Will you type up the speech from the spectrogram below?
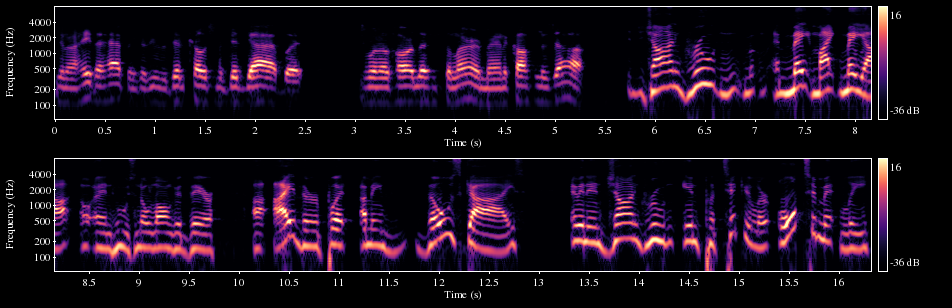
you know, I hate that happened because he was a good coach and a good guy, but it's one of those hard lessons to learn, man. It cost him his job. Jon Gruden, Mike Mayock, oh, and who's no longer there uh, either. But I mean, those guys. I mean, and Jon Gruden in particular, ultimately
